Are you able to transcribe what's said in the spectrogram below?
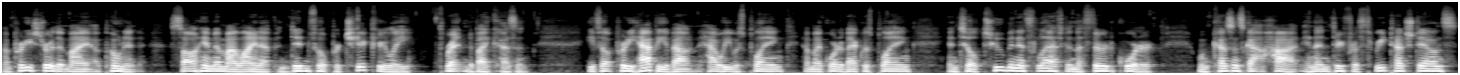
I'm pretty sure that my opponent saw him in my lineup and didn't feel particularly threatened by Cousin. He felt pretty happy about how he was playing, how my quarterback was playing, until two minutes left in the third quarter when Cousins got hot and then threw for three touchdowns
